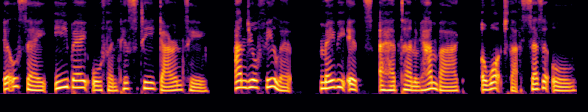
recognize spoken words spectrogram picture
It'll say eBay Authenticity Guarantee. And you'll feel it. Maybe it's a head turning handbag, a watch that says it all,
